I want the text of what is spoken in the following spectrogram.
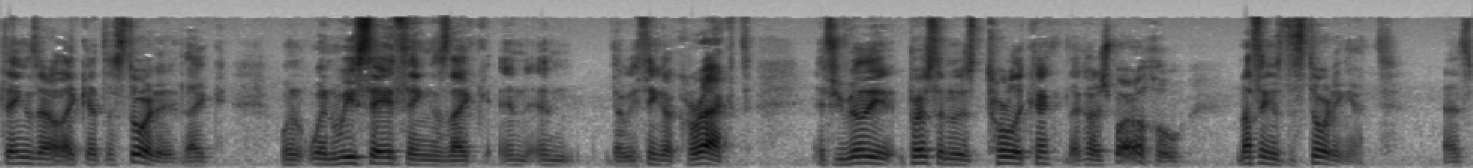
things are like get distorted. Like when when we say things like in, in that we think are correct, if you really a person who is totally connected to Hakadosh Baruch Hu, nothing is distorting it. That's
